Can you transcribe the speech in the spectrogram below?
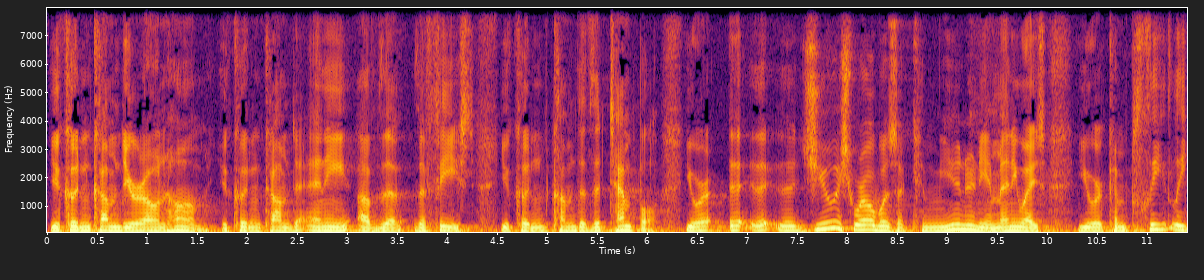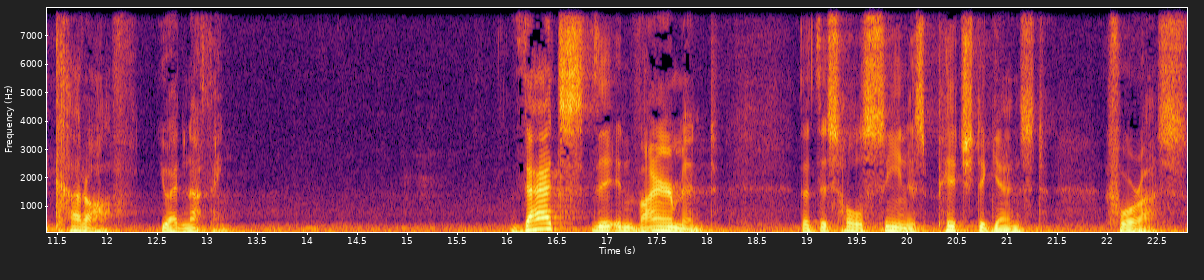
You couldn't come to your own home. You couldn't come to any of the, the feast. You couldn't come to the temple. You were, the, the Jewish world was a community in many ways. You were completely cut off. You had nothing. That's the environment that this whole scene is pitched against for us.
